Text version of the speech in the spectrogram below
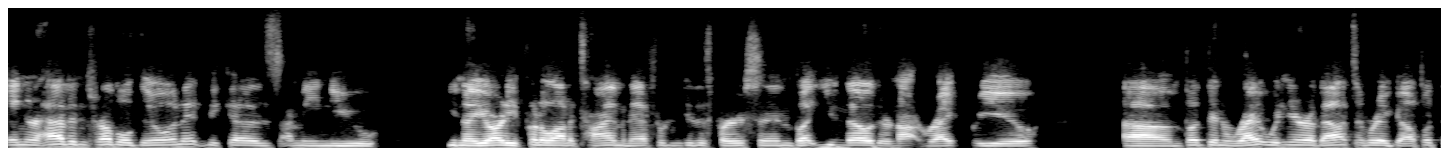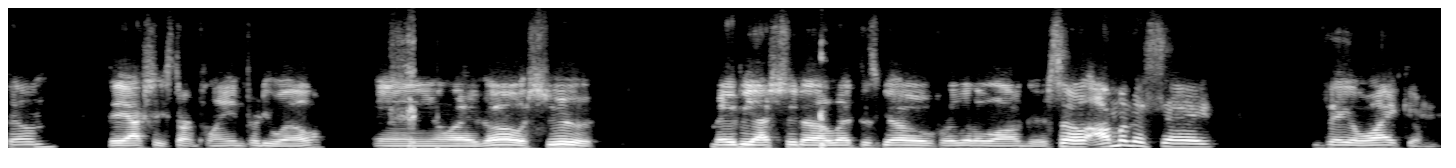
and you're having trouble doing it because I mean you you know you already put a lot of time and effort into this person, but you know they're not right for you. Um, but then right when you're about to break up with them, they actually start playing pretty well, and you're like, oh shoot, maybe I should uh, let this go for a little longer. So I'm gonna say they like him.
